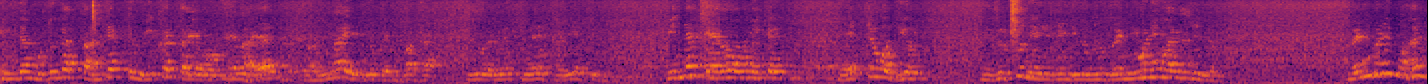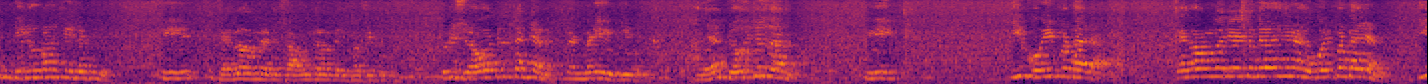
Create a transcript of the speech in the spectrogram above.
നിന്റെ മുതുക തഞ്ചത്ത് വീക്കട്ടയോ എന്നായാൽ നന്നായിരുന്നു പരിഭാഷ പറഞ്ഞ് ഇങ്ങനെ കളിയാക്കിയിരുന്നു പിന്നെ കേരളോർമ്മയ്ക്ക് ഏറ്റവും അധികം എതിർപ്പ് നേരിടേണ്ടി വന്നു വെൺമണിമാരിൽ നിന്ന്. വെൺമണി മകൻ നിരൂപണം ചെയ്തിട്ടുണ്ട് ഈ കേരളവർമ്മയുടെ സാമുദ്രം പരിഭാഷയ്ക്ക് ഒരു ശ്ലോകത്തിൽ തന്നെയാണ് വെൺമണി എഴുതിയത്. അദ്ദേഹം ചോദിച്ചതാണ് ഈ ഈ കോയിപ്പണ്ടാല കേരളവർമ്മ വലിയ എങ്ങനെയാണ് കോയിപ്പണ്ടാലയാണ് ഈ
